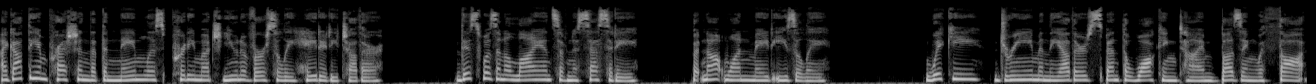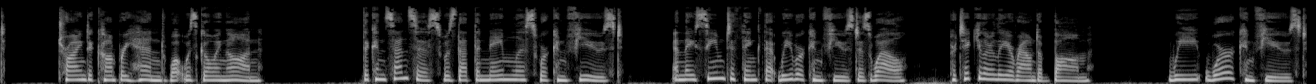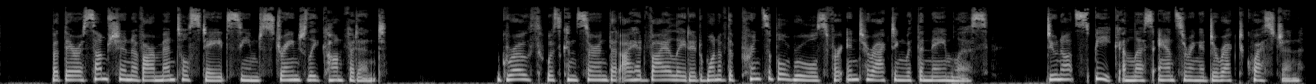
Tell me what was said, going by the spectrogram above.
I got the impression that the Nameless pretty much universally hated each other. This was an alliance of necessity, but not one made easily. Wiki, Dream, and the others spent the walking time buzzing with thought, trying to comprehend what was going on. The consensus was that the nameless were confused, and they seemed to think that we were confused as well, particularly around a bomb. We were confused, but their assumption of our mental state seemed strangely confident. Growth was concerned that I had violated one of the principal rules for interacting with the nameless — do not speak unless answering a direct question.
